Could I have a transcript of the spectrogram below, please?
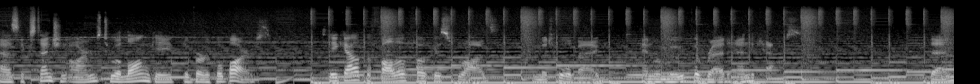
as extension arms to elongate the vertical bars. Take out the follow focus rods from the tool bag and remove the red end caps. Then,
